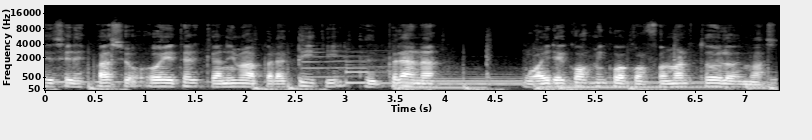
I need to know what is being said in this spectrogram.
es el espacio o éter que anima a Prakriti, el prana o aire cósmico a conformar todo lo demás.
